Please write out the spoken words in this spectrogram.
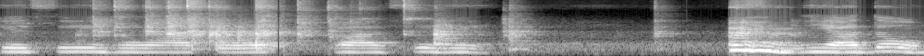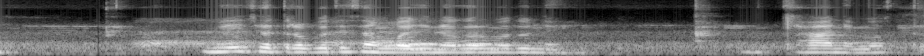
कैसे हो आप और कहाँ से है। यादव, मी छत्रपती संभाजीनगर मधून आहे. छान आहे, मस्त.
